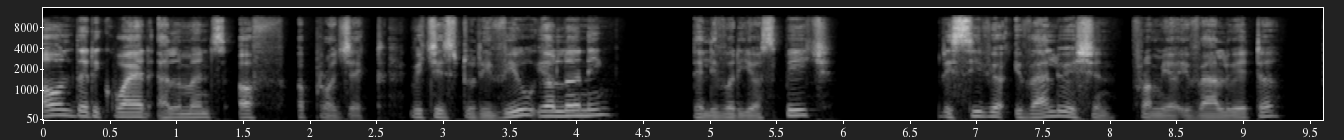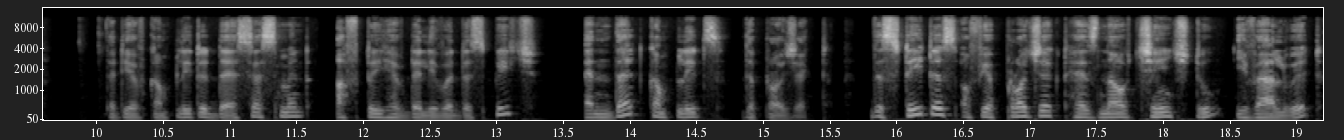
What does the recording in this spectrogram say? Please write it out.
all the required elements of a project, which is to review your learning, deliver your speech, receive your evaluation from your evaluator that you have completed the assessment after you have delivered the speech and that completes the project. The status of your project has now changed to evaluate.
